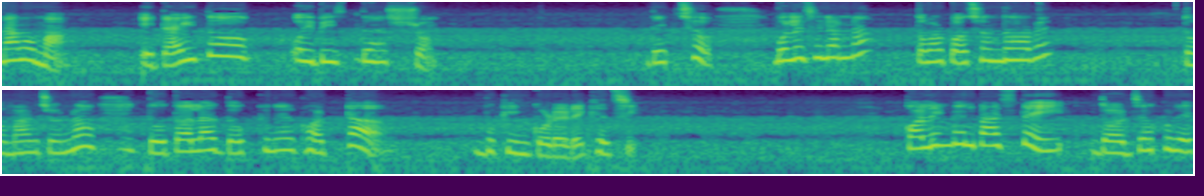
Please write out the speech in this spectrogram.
নামো মা এটাই তো ওই বৃদ্ধাশ্রম। দেখছ, বলেছিলাম না তোমার পছন্দ হবে? তোমার জন্য দোতলা দক্ষিণের ঘরটা বুকিং করে রেখেছি। কলিং বেল বাজতেই দরজা খুলে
